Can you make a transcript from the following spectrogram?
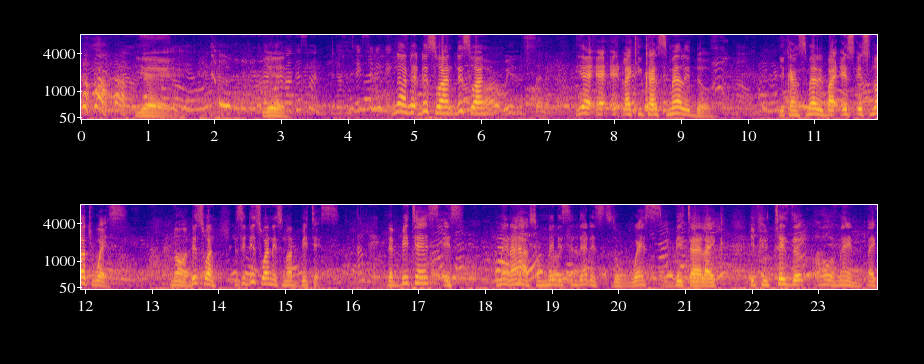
Yeah. Well, then Yeah. what about this one? It doesn't taste anything. No, th this one, this one, Are we just cynic? yeah, eh, eh, like you can smell it though. You can smell it, but it's, it's not worse. No, this one, you see, this one is not bitters. Okay. The bitters is, man, I have some medicine that is the worst bitter. Like, if you taste the, oh man, like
